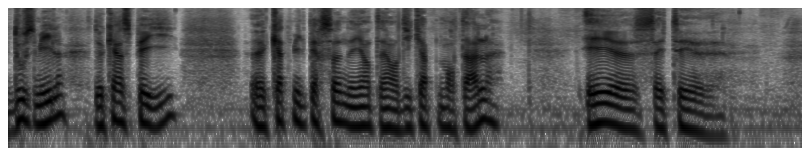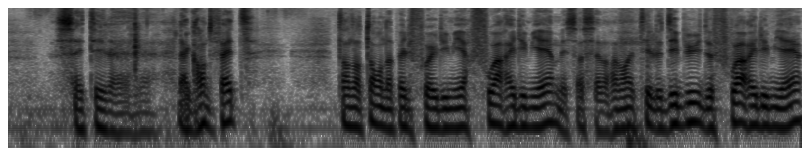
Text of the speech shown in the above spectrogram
12 000 de 15 pays, 4 000 personnes ayant un handicap mental. Et ça a été, ça a été la, grande fête. De temps en temps, on appelle Foi et Lumière, Foire et Lumière, mais ça, ça a vraiment été le début de Foire et Lumière.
